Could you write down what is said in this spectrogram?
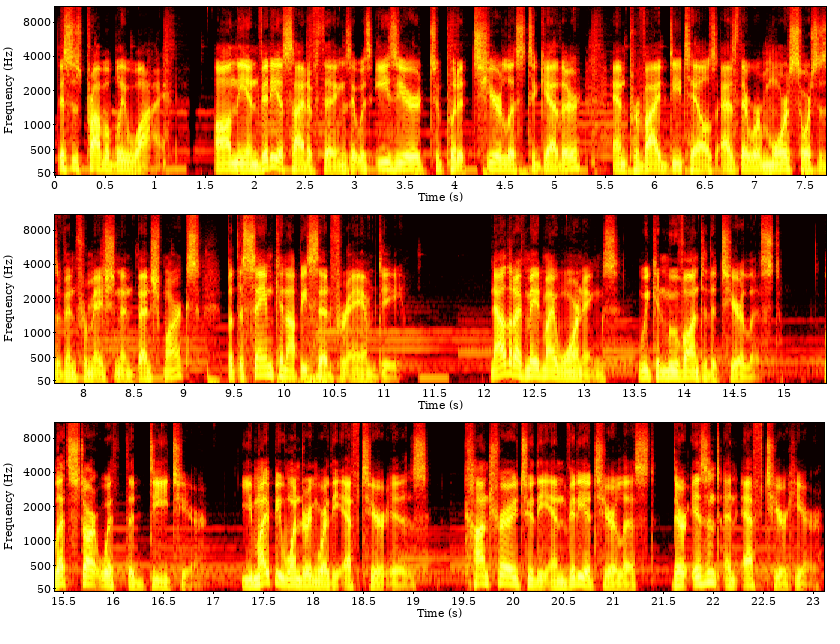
this is probably why. On the NVIDIA side of things, it was easier to put a tier list together and provide details as there were more sources of information and benchmarks, but the same cannot be said for AMD. Now that I've made my warnings, we can move on to the tier list. Let's start with the D tier. You might be wondering where the F tier is. Contrary to the NVIDIA tier list, there isn't an F tier here.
